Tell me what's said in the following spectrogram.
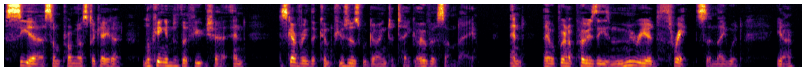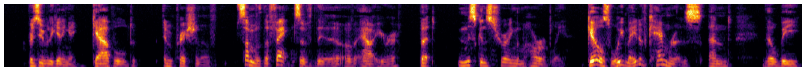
seer, some prognosticator, looking into the future and discovering that computers were going to take over someday. And they were going to pose these myriad threats, and they would, you know, presumably getting a garbled impression of some of the facts of the of our era, but misconstruing them horribly. Girls will be made of cameras, and there'll be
